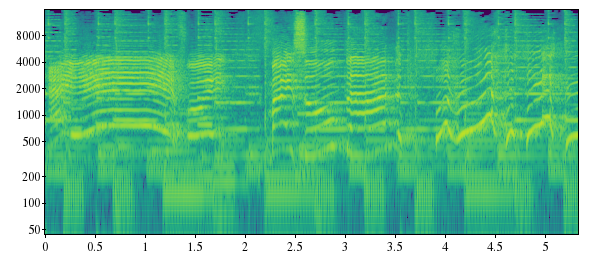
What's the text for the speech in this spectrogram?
Aê! Foi mais um dado! Uhul!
